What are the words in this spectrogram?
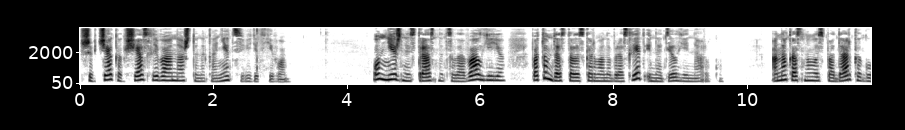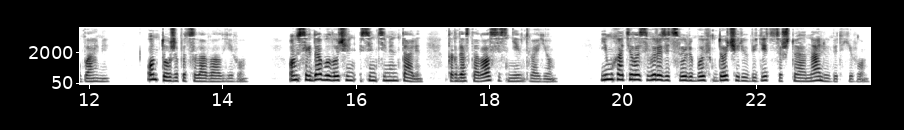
шепча, как счастлива она, что наконец видит его. Он нежно и страстно целовал ее, потом достал из кармана браслет и надел ей на руку. Она коснулась подарка губами. Он тоже поцеловал его. Он всегда был очень сентиментален, когда оставался с ней вдвоем. Ему хотелось выразить свою любовь к дочери и убедиться, что и она любит его.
